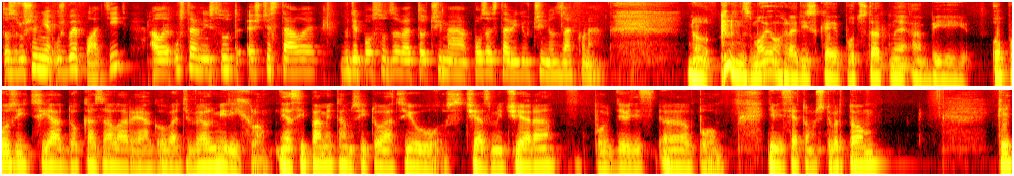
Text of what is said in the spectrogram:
to zrušenie už bude platiť, ale ústavný súd ešte stále bude posudzovať to, či má pozastaviť účinnosť zákona. No, z môjho hľadiska je podstatné, aby opozícia dokázala reagovať veľmi rýchlo. Ja si pamätám situáciu z čias Mečiara po, 90, eh, po 94 keď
